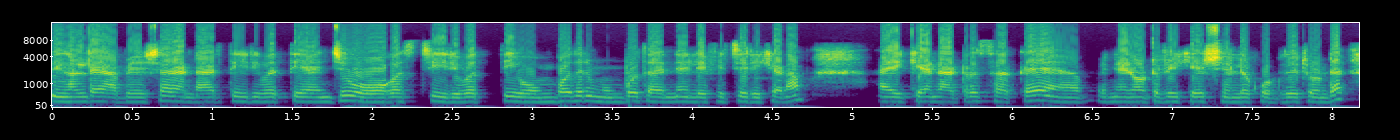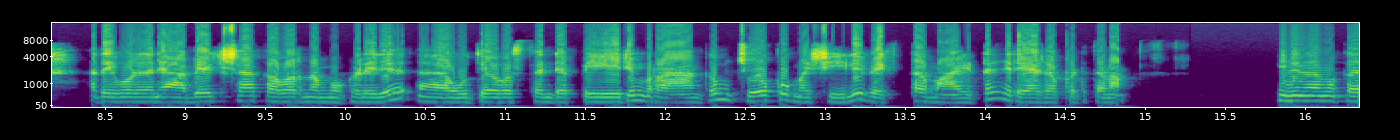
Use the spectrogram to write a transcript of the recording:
നിങ്ങളുടെ അപേക്ഷ രണ്ടായിരത്തി ഇരുപത്തി അഞ്ച് ഓഗസ്റ്റ് ഇരുപത്തി ഒമ്പതിന് മുമ്പ് തന്നെ ലഭിച്ചിരിക്കണം. അയക്കേണ്ട അഡ്രസ് ഒക്കെ പിന്നെ നോട്ടിഫിക്കേഷനിൽ കൊടുത്തിട്ടുണ്ട്. അതേപോലെ തന്നെ അപേക്ഷാ കവറിന് മുകളിൽ ഉദ്യോഗസ്ഥന്റെ പേരും റാങ്കും ചുവപ്പ് മഷിയിൽ വ്യക്തമായിട്ട് രേഖപ്പെടുത്തണം. ഇനി നമുക്ക്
